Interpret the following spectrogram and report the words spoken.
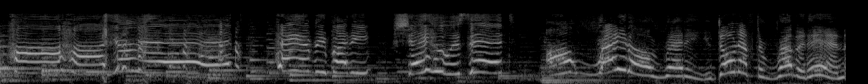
Ha ha, you're it. Hey, everybody. Shay, who is it? All right, already. You don't have to rub it in.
